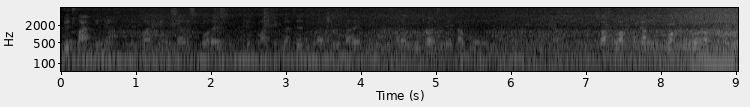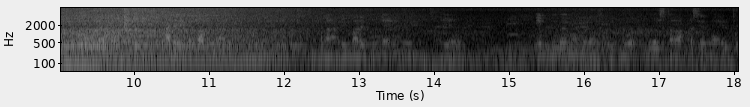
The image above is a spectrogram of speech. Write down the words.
duit mati nih duit mati misalnya sepuluh ribu duit mati gua tuh lima lima ribu lima ribu itu harus gua tabung Nah, sewaktu-waktu kan waktu gua nggak punya duit gua bisa ada ini tabungan nah lima ribunya ini ya ya memang benar sih dua dua setengah persennya itu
